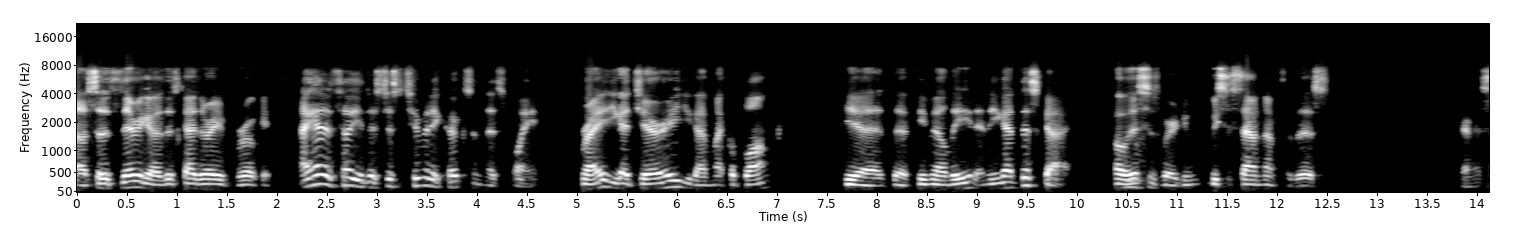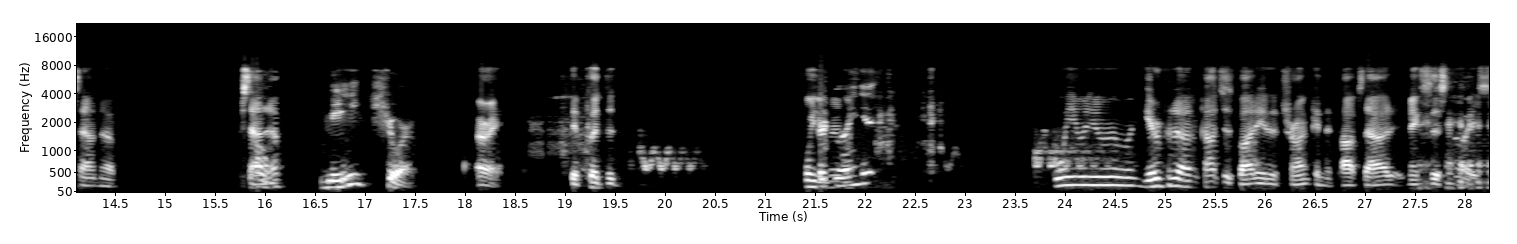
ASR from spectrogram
No, so there we go. This guy's already broken. I got to tell you, there's just too many cooks in this point, right? You got Jerry, you got Michel Blanc, yeah, the female lead, and you got this guy. Oh, this is weird. You- We should sound up for this. We're gonna sound up. Sound Oh. up. Me? Sure. All right. They put the. Oh, You're doing it? you ever put an unconscious body in a trunk and it pops out? It makes this noise.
